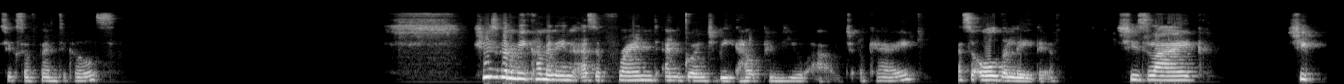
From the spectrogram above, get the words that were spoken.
Six of Pentacles. She's going to be coming in as a friend and going to be helping you out, okay? As an older lady. She's like, she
